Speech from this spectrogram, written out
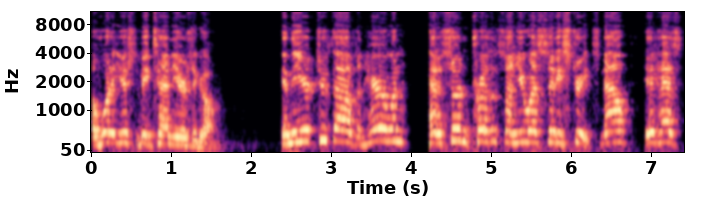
of what it used to be 10 years ago. In the year 2000, heroin had a certain presence on U.S. city streets. Now it has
